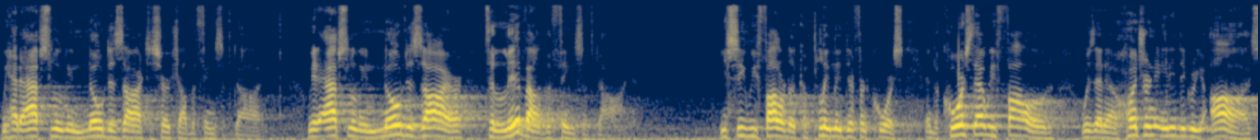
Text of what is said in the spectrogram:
we had absolutely no desire to search out the things of God. We had absolutely no desire to live out the things of God. You see, we followed a completely different course. And the course that we followed was at 180 degree odds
